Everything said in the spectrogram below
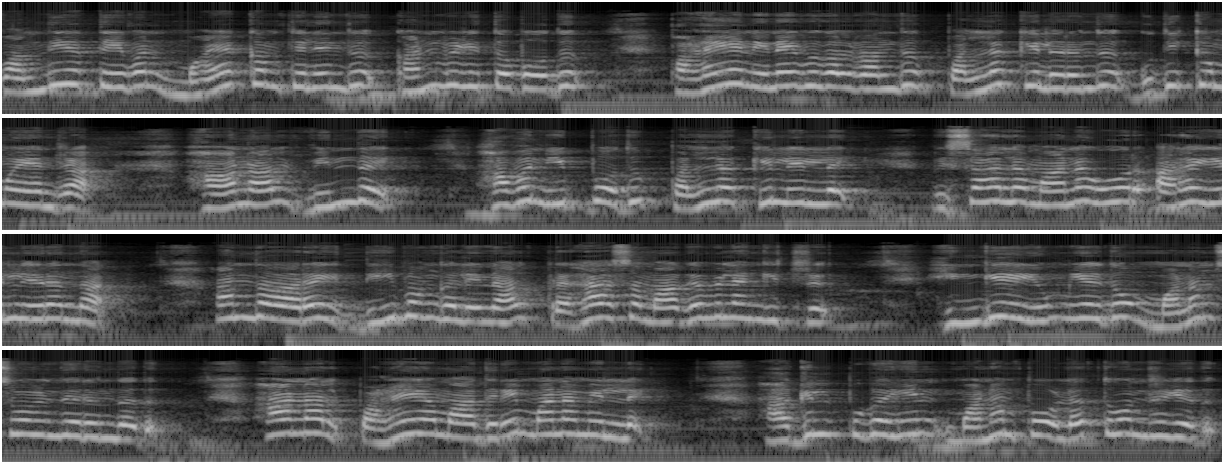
வந்தியத்தேவன் மயக்கம் தெளிந்து கண் விழித்தபோது பழைய நினைவுகள் வந்து பல்லக்கிலிருந்து குதிக்க முயன்றான். ஆனால் விந்தை அவன் இப்போது பல்லக்கில் இல்லை. விசாலமான ஓர் அறையில் இருந்தான். அந்த அறை தீபங்களினால் பிரகாசமாக விளங்கிற்று. இங்கேயும் ஏதோ மனம் சூழ்ந்திருந்தது. ஆனால் பழைய மாதிரி மனமில்லை. அகில் புகையின் மனம் போல தோன்றியது.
